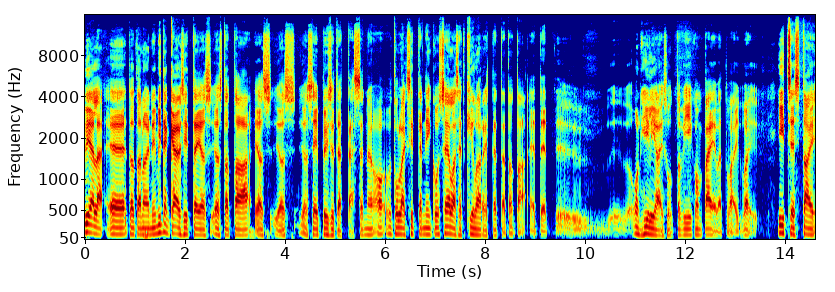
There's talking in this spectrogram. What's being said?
vielä, e, tota noin, niin miten käy sitten, jos, jos, tota, jos, jos, jos ei pysytä tässä? No, tuleeko sitten niinku sellaiset kilarit, että tota, et, et, ö, on hiljaisuutta viikonpäivät vai, vai itsesi tai,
